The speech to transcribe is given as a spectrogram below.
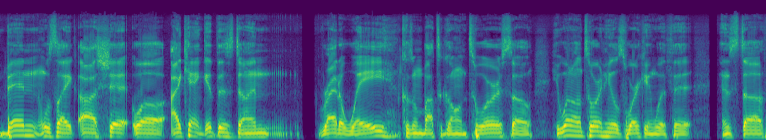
Ben was like, oh shit, well, I can't get this done right away because I'm about to go on tour. So he went on tour and he was working with it and stuff.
